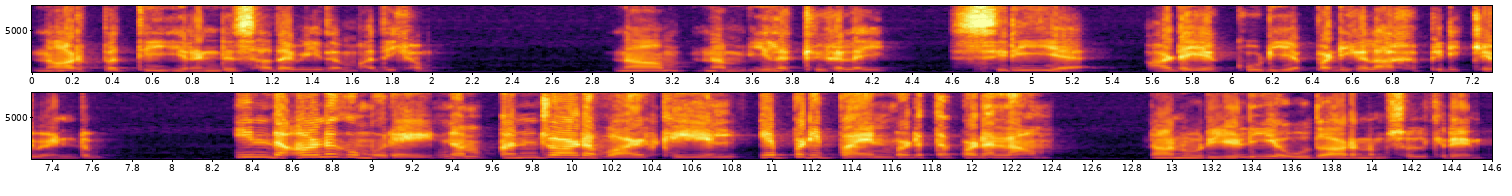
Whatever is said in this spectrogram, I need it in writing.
நாற்பத்தி இரண்டு சதவீதம் அதிகம். நாம் நம் இலக்குகளை சிறிய அடையக்கூடிய படிகளாக பிரிக்க வேண்டும். இந்த அணுகுமுறை நம் அன்றாட வாழ்க்கையில் எப்படி பயன்படுத்தப்படலாம்? நான் ஒரு எளிய உதாரணம் சொல்கிறேன்.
